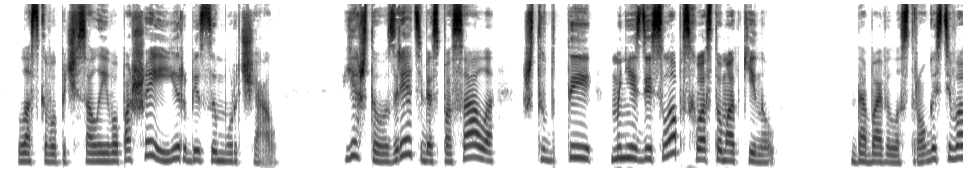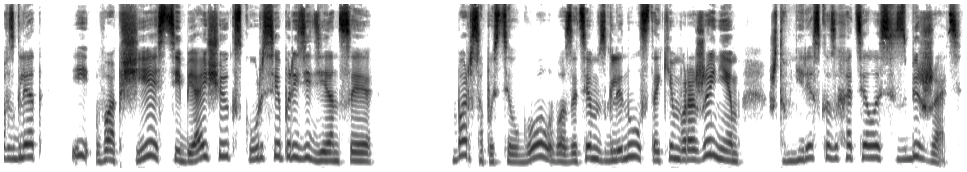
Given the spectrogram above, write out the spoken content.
— ласково почесала его по шее, и Ирбис замурчал. «Я что, зря тебя спасала? чтобы ты мне здесь лап с хвостом откинул. Добавила строгости во взгляд, и вообще с тебя еще экскурсия по резиденции. Барс опустил голову, а затем взглянул с таким выражением, что мне резко захотелось сбежать.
